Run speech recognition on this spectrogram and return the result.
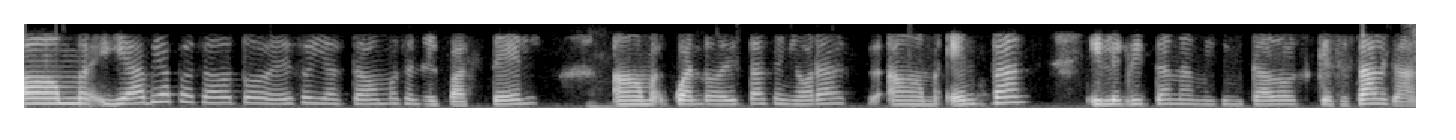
Um, ya había pasado todo eso, ya estábamos en el pastel. Um, cuando estas señoras um, entran y le gritan a mis invitados que se salgan,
